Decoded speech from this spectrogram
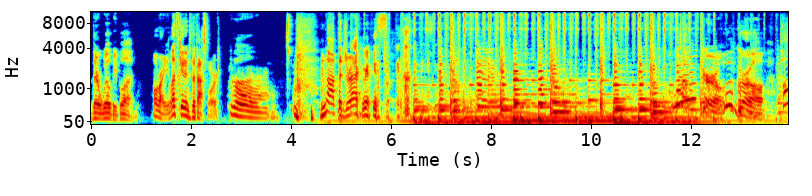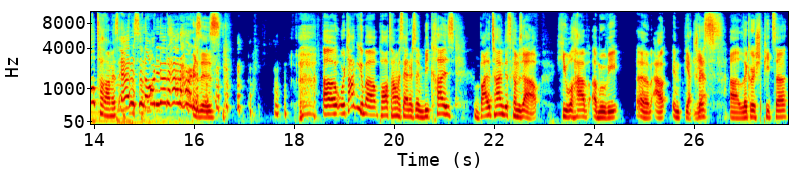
There Will Be Blood. Alrighty, let's get into the fast forward. Not the drag race. Ooh, girl. Ooh, girl. Paul Thomas Anderson already done had hers. Is. uh, we're talking about Paul Thomas Anderson because by the time this comes out, he will have a movie um, out in theaters. Yes. Uh, Licorice Pizza,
